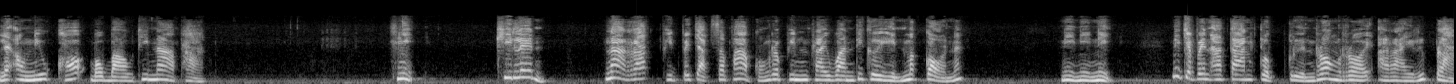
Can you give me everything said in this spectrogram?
และเอานิ้วเคาะเบาๆที่หน้าผากนี่ขี้เล่น น่ารักผิดไปจากสภาพของระพินไพรวันที่เคยเห็นมาก่อนนะ นี่นี่นี่นี่จะเป็นอาการกลบเกลื่อนร่องรอยอะไรหรือเปล่า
